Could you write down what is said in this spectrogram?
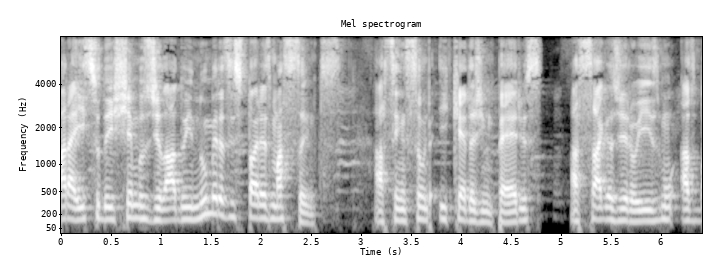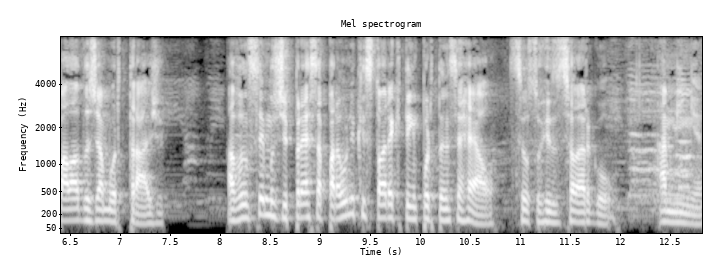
Para isso, deixemos de lado inúmeras histórias maçantes, ascensão e queda de impérios, as sagas de heroísmo, as baladas de amor trágico. Avancemos depressa para a única história que tem importância real. Seu sorriso se alargou. A minha.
